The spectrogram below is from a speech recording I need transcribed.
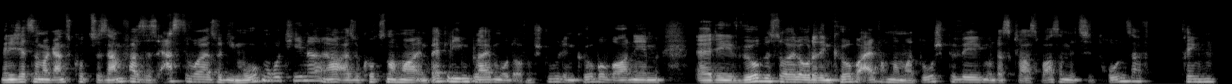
Wenn ich jetzt nochmal ganz kurz zusammenfasse, das erste war ja so die Morgenroutine, ja, also kurz nochmal im Bett liegen bleiben oder auf dem Stuhl den Körper wahrnehmen, äh, die Wirbelsäule oder den Körper einfach nochmal durchbewegen und das Glas Wasser mit Zitronensaft trinken.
